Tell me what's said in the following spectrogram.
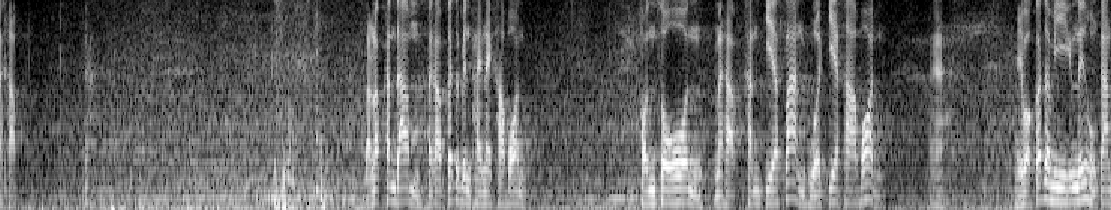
นะครับสำหรับคันดำนะครับก็จะเป็นภายในคาร์บอนคอนโซลนะครับคันเกียร์สั้นหัวเกียร์คาร์บอนอ่าไหนบอกก็จะมีในเรื่องของการ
